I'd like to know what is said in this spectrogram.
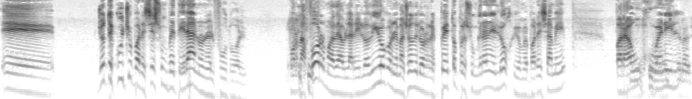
Eh, yo te escucho, pareces un veterano en el fútbol, por la forma de hablar, y lo digo con el mayor de los respetos, pero es un gran elogio, me parece a mí, para un juvenil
